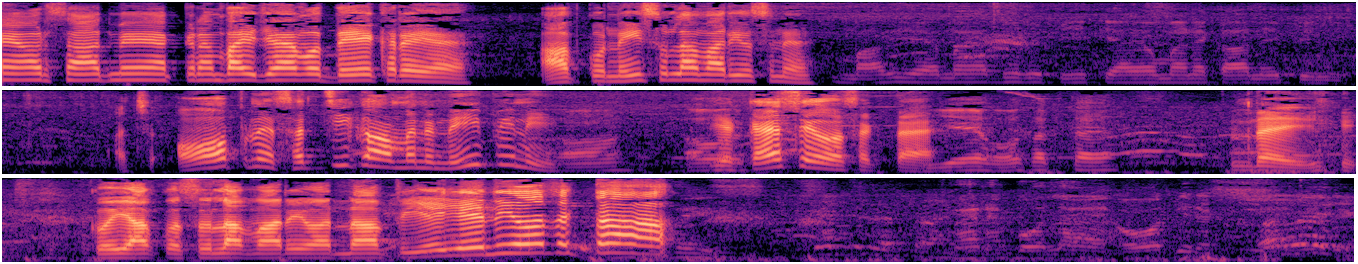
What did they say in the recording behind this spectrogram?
हैं और साथ में अकरम भाई जो है वो देख रहे हैं। आपको नहीं सुला मारी उसने? हमारी है मैं अभी भी पी के आया मैंने कहा नहीं पीनी। अच्छा आपने सच्ची कहा मैंने नहीं पीनी? हाँ ये कैसे हो सकता है? ये हो सकता है। नहीं कोई आपको सुला मारे और ना पिए ये नहीं हो सकता। मैंने बोला है और भी रखी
